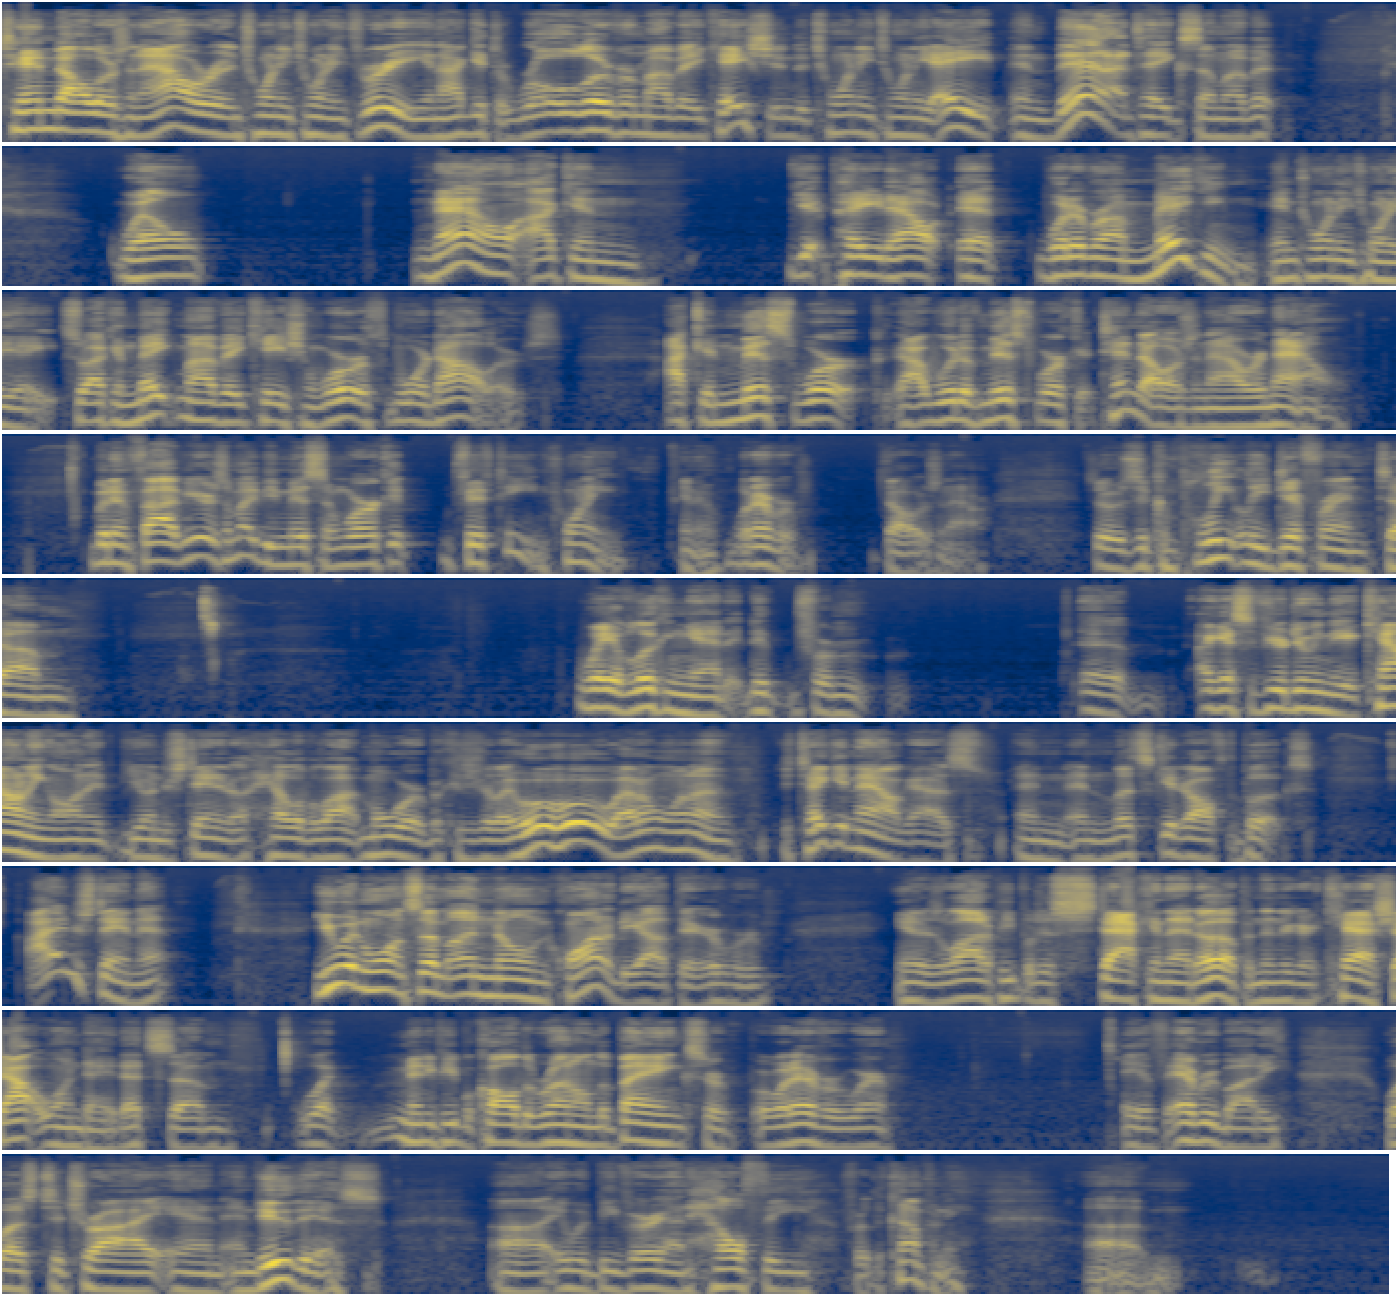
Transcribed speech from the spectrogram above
$10 an hour in 2023 and I get to roll over my vacation to 2028 and then I take some of it, well, now I can get paid out at whatever I'm making in 2028. So I can make my vacation worth more dollars. I can miss work. I would have missed work at $10 an hour now. But in five years, I might be missing work at 15, 20, you know, whatever dollars an hour. So it's a completely different um, way of looking at it. From, uh, I guess if you're doing the accounting on it, you understand it a hell of a lot more because you're like, whoa I don't want to take it now, guys, and and let's get it off the books. I understand that. You wouldn't want some unknown quantity out there where you know there's a lot of people just stacking that up and then they're going to cash out one day. That's um, what many people call the run on the banks or or whatever. Where if everybody was to try and and do this, uh, it would be very unhealthy for the company. Um,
